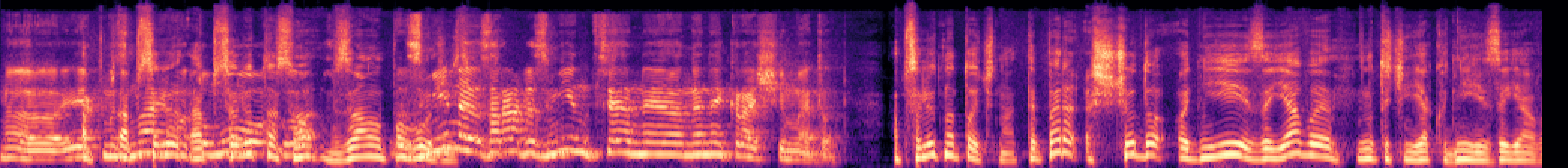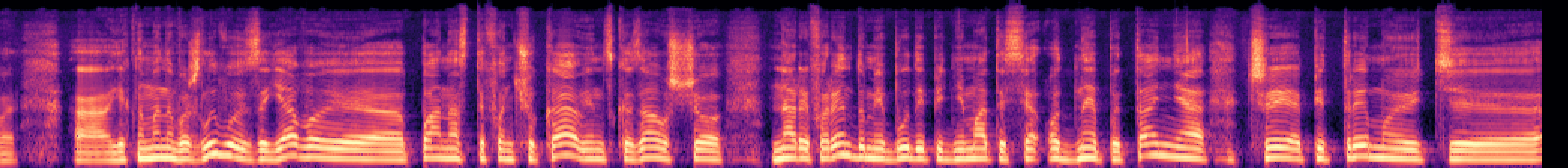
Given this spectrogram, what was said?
Е, Як ми Абсолют, знаємо, тому абсолютно з е, з вами погоджуюсь. зміни заради змін це не, не найкращий метод. Абсолютно точно. Тепер щодо однієї заяви, ну точніше, як однієї заяви, а як на мене важливої заяви е, пана Стефанчука. Він сказав, що на референдумі буде підніматися одне питання: чи підтримують е,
